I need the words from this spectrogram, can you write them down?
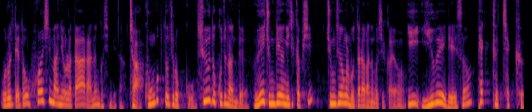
오를 때도 훨씬 많이 올랐다라는 것입니다. 자, 공급도 줄었고 수요도 꾸준한데 왜 중대형의 집값이 중소형을 못 따라가는 것일까요? 이 이유에 대해서 팩트 체크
